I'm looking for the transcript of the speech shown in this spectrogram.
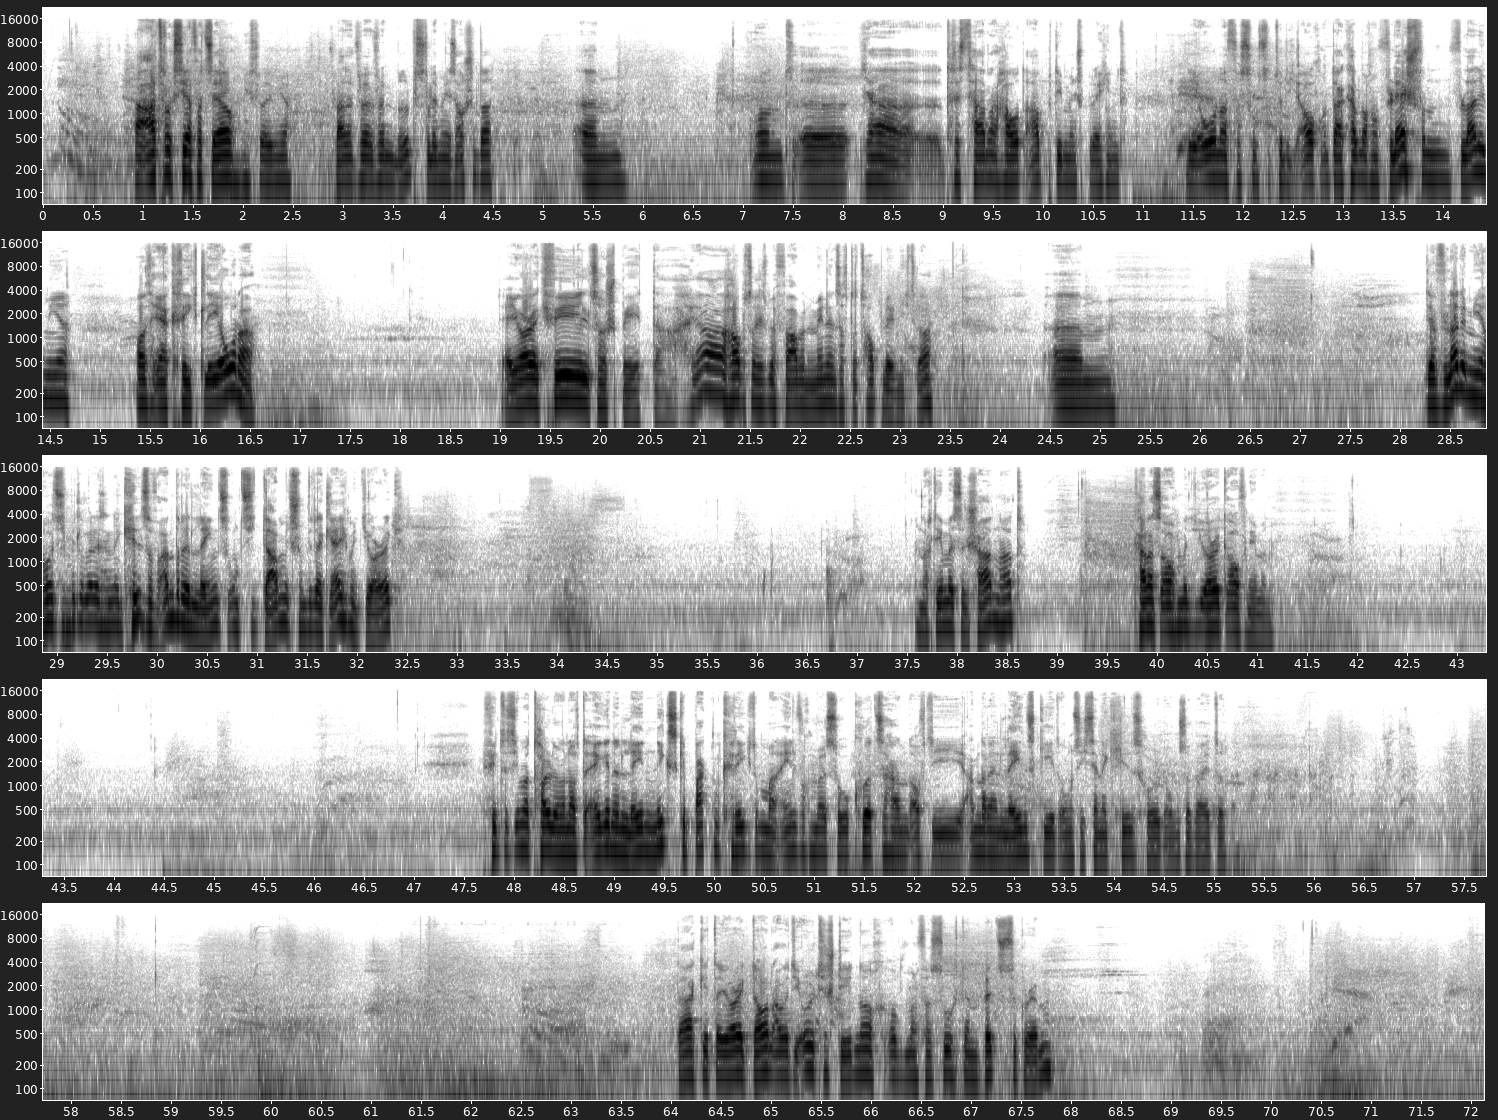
Ah, Atrox her, Verzeihung, nicht Vladimir. Vladimir ist auch schon da. Ähm, und äh, ja, Tristana haut ab, dementsprechend. Leona versucht es natürlich auch. Und da kam noch ein Flash von Vladimir. Und er kriegt Leona. Der Yorick viel zu spät da. Ja, Hauptsache ist bei Farmen Minions auf der Top-Lane, nicht wahr? Ähm... Der Vladimir holt sich mittlerweile seine Kills auf andere Lanes und zieht damit schon wieder gleich mit Yorick. Nachdem er jetzt den Schaden hat, kann er es auch mit Yorick aufnehmen. Ich finde es immer toll, wenn man auf der eigenen Lane nichts gebacken kriegt und man einfach mal so kurzerhand auf die anderen Lanes geht und sich seine Kills holt und so weiter. Da geht der Yorick down, aber die Ulti steht noch und man versucht den Blitz zu grabben.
